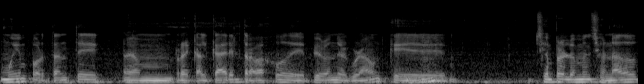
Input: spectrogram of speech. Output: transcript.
muy importante em, recalcar el trabajo de Pure Underground, que siempre lo he mencionado.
